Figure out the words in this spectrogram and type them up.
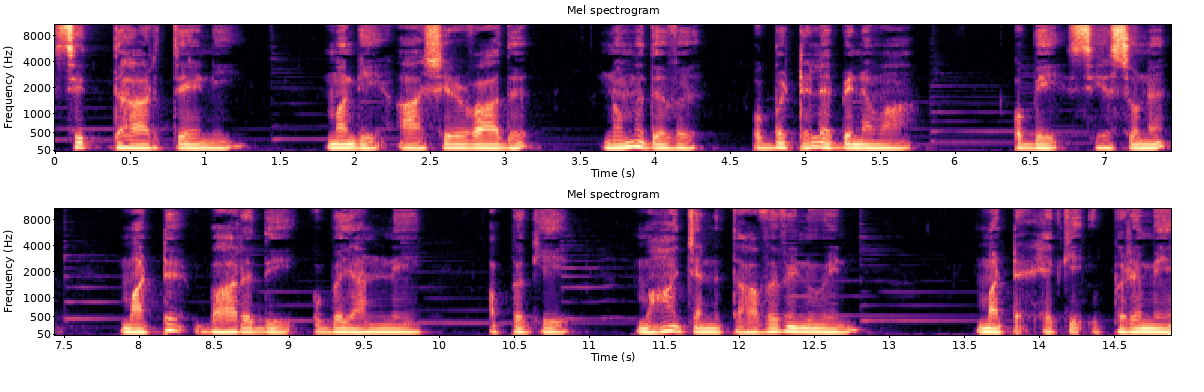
සිද්ධාර්ථේනි මගේ ආශිර්වාද නොමදව ඔබට ලැබෙනවා. ඔබේ සියසුන මට බාරදී ඔබ යන්නේ අපගේ මහා ජනතාව වෙනුවෙන්. මට හැකි උපරමය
